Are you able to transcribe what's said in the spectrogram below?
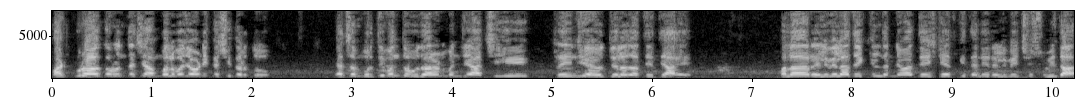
पाठपुरावा करून त्याची अंमलबजावणी कशी करतो याचं मूर्तिमंत उदाहरण म्हणजे आजची ही ट्रेन जी अयोध्येला जाते ती आहे. मला रेल्वेला देखील धन्यवाद द्यायचे आहेत की त्यांनी रेल्वेची सुविधा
